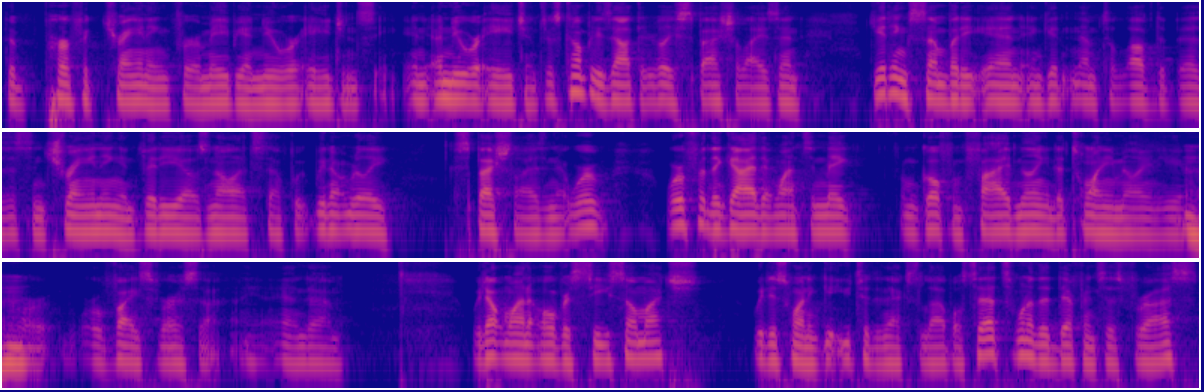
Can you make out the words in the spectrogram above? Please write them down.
the perfect training for maybe a newer agency, a newer agent. There's companies out there that really specialize in getting somebody in and getting them to love the business and training and videos and all that stuff. We, we don't really specialize in that. We're we're for the guy that wants to make from go from five million to twenty million a year, or or vice versa. And um, we don't want to oversee so much. We just want to get you to the next level. So that's one of the differences for us.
